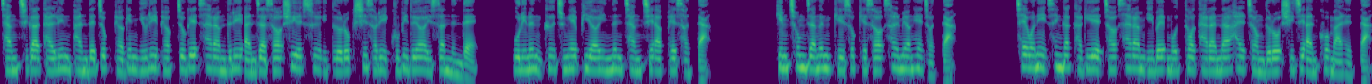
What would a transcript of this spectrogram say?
장치가 달린 반대쪽 벽인 유리 벽 쪽에 사람들이 앉아서 쉴 수 있도록 시설이 구비되어 있었는데 우리는 그 중에 비어 있는 장치 앞에 섰다. 김 총장은 계속해서 설명해 줬다. 채원이 생각하기에 저 사람 입에 모터 달았나 할 정도로 쉬지 않고 말했다.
